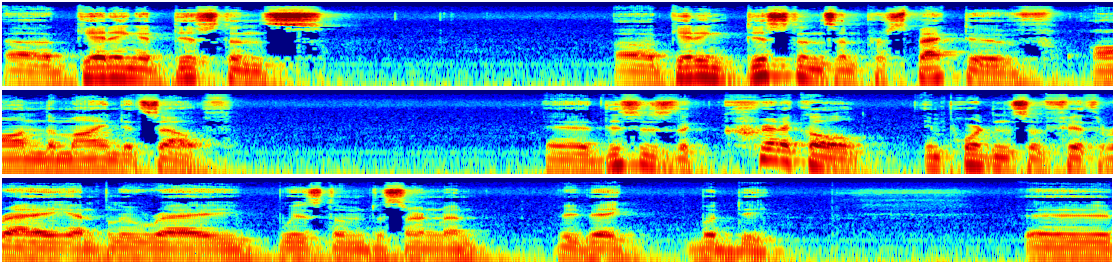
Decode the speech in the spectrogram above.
Uh, getting a distance uh, getting distance and perspective on the mind itself. Uh, this is the critical importance of fifth ray and blue ray, wisdom, discernment, vivek, buddhi. Uh,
